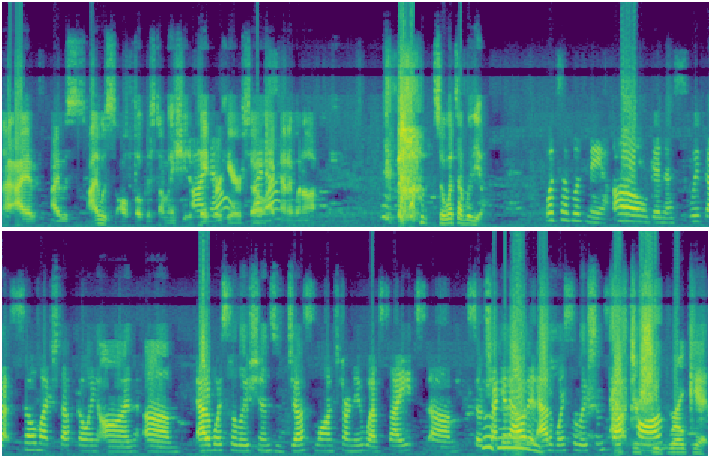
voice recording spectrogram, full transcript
I, I've I was I was all focused on my sheet of paper here, so I I, kind of went off. so what's up with you? What's up with me? Oh goodness, we've got so much stuff going on. Um, Attaboy Solutions just launched our new website, um, so check it out at attaboysolutions.com. broke it.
